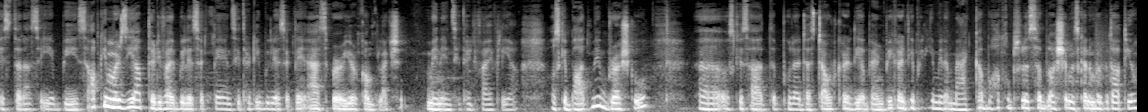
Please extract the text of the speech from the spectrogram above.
इस तरह से ये बेस आपकी मर्ज़ी, आप थर्टी फाइव भी ले सकते हैं एन सी थर्टी भी ले सकते हैं एज़ पर योर कम्प्लेक्शन मैंने एन सी थर्टी फाइव लिया। उसके बाद में ब्रश को आ, उसके साथ पूरा डस्ट आउट कर दिया ब्लेंड भी कर दिया। फिर ये मेरा मैक का बहुत खूबसूरत सा ब्लश है मैं इसका नंबर बताती हूँ।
